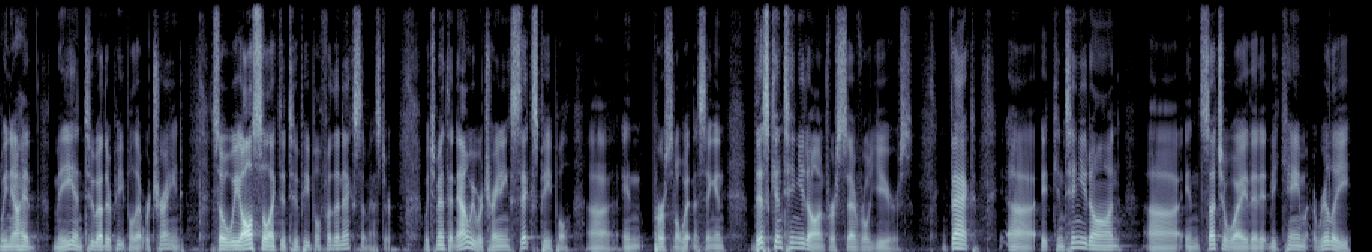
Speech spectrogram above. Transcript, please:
we now had me and two other people that were trained. So we all selected two people for the next semester, which meant that now we were training six people uh, in personal witnessing. And this continued on for several years. In fact, uh, it continued on uh, in such a way that it became really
